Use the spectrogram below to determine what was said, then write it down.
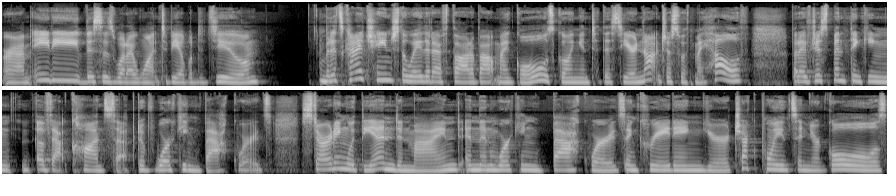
or I'm 80, this is what I want to be able to do. But it's kind of changed the way that I've thought about my goals going into this year, not just with my health, but I've just been thinking of that concept of working backwards, starting with the end in mind and then working backwards and creating your checkpoints and your goals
